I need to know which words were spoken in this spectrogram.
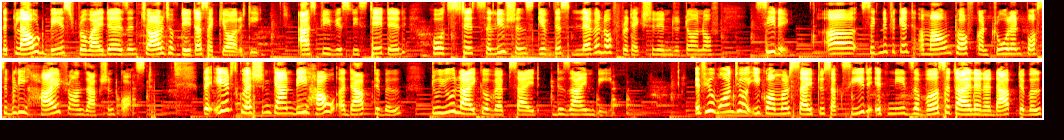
the cloud based provider is in charge of data security. As previously stated, hosted solutions give this level of protection in return of ceding a significant amount of control and possibly high transaction cost. The eighth question can be how adaptable do you like your website design be? If you want your e commerce site to succeed, it needs a versatile and adaptable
